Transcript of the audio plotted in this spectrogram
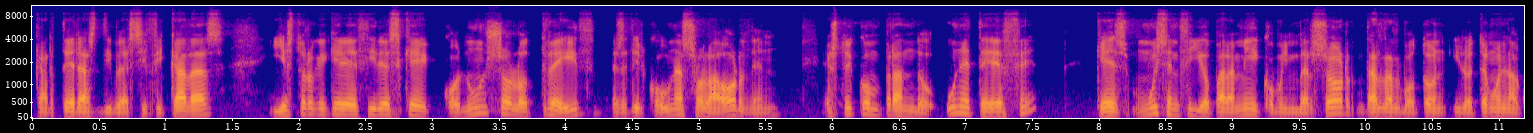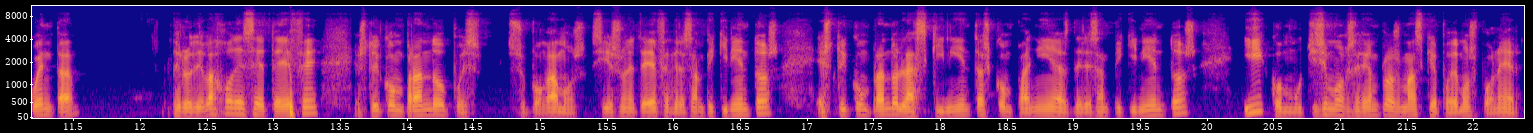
carteras diversificadas y esto lo que quiere decir es que con un solo trade, es decir, con una sola orden, estoy comprando un ETF que es muy sencillo para mí como inversor, darle al botón y lo tengo en la cuenta, pero debajo de ese ETF estoy comprando, pues supongamos, si es un ETF del S&P 500, estoy comprando las 500 compañías del S&P 500 y con muchísimos ejemplos más que podemos poner.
